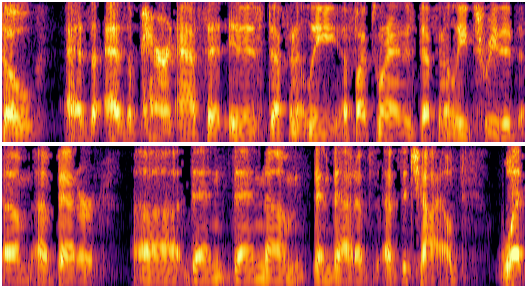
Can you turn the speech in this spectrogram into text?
so as a, as a parent asset, it is definitely, a 529 is definitely treated um, uh, better uh, than, than, um, than that of, of the child. What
